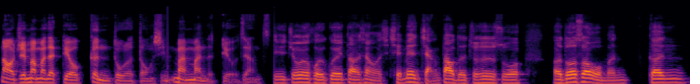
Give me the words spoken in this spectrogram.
那我就慢慢在丢更多的东西，慢慢的丢这样子，也就会回归到像我前面讲到的，就是说，很多时候我们跟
